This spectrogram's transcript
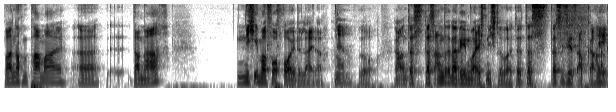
waren noch ein paar Mal äh, danach. Nicht immer vor Freude, leider. Ja. So. Ja, und das, das andere, da reden wir echt nicht drüber. Das, das, ist jetzt abgehakt. Nee,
